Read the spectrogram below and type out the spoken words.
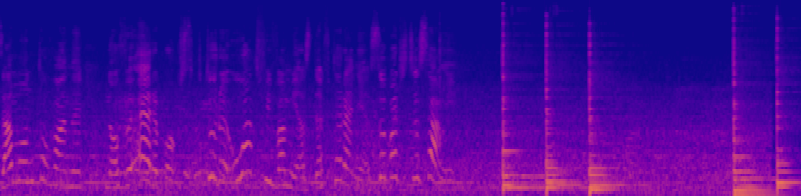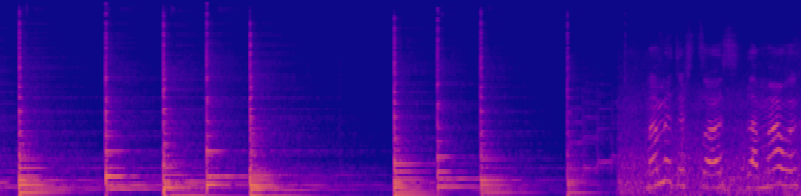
zamontowany nowy airbox, który ułatwi Wam jazdę w terenie. Zobaczcie sami. Mamy też coś dla małych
